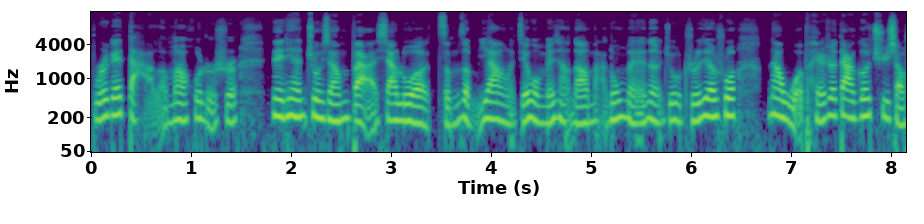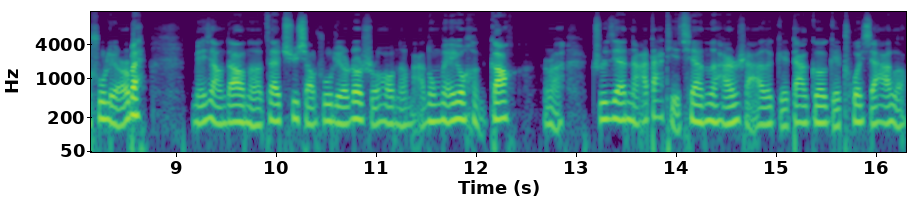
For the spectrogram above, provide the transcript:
不是给打了吗？或者是那天就想把夏洛怎么怎么样了？结果没想到马冬梅呢，就直接说：“那我陪着大哥去小树林呗。”没想到呢，在去小树林的时候呢，马冬梅又很刚，是吧？直接拿大铁签子还是啥的给大哥给戳瞎了。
